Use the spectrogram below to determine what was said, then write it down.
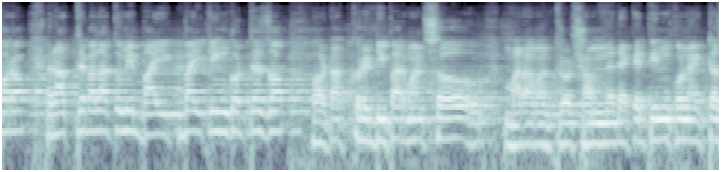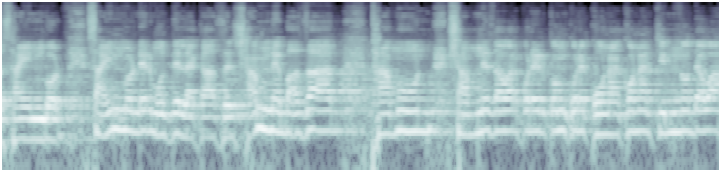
করো, রাত্রেবেলা তুমি বাইক, বাইকিং করতেছ, হঠাৎ করে ডিপার মারছো মারা মাত্র সামনে দেখে তিন কোনো একটা সাইনবোর্ড, সাইনবোর্ডের মধ্যে লেখা আছে, সামনে বাজার, থামুন। সামনে যাওয়ার পরে এরকম করে কোনা কোনা চিহ্ন দেওয়া,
